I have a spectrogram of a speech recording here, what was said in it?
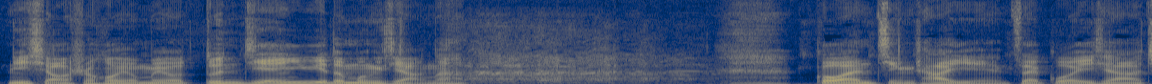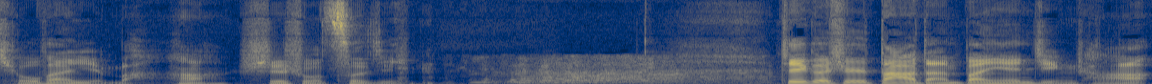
你小时候有没有蹲监狱的梦想呢？过完警察瘾，再过一下囚犯瘾吧，哈，实属刺激。这个是大胆扮演警察，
